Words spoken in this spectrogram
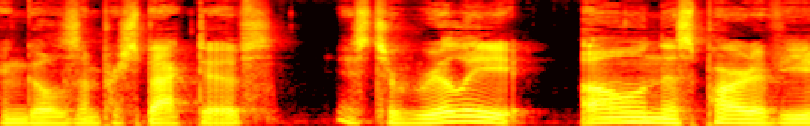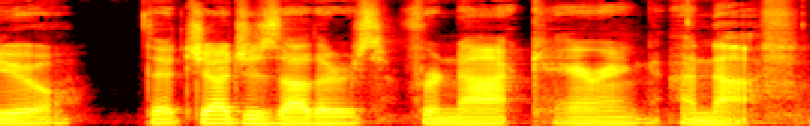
angles and perspectives, is to really own this part of you that judges others for not caring enough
